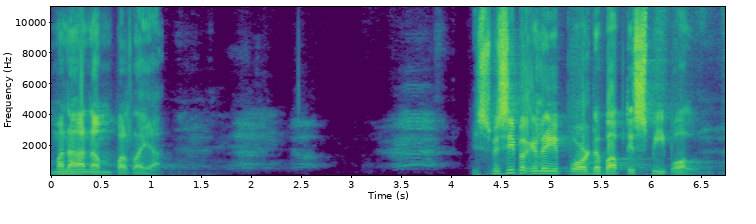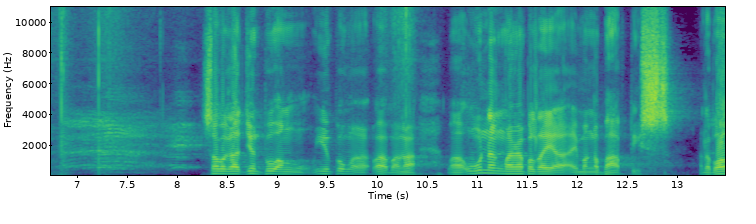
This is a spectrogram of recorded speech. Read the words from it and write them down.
mananampalataya. Specifically for the Baptist people. Sabagat yun po ang yun po uh, mga uh, unang mananampalataya ay mga Baptist. Ano po?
